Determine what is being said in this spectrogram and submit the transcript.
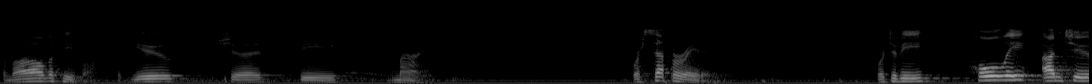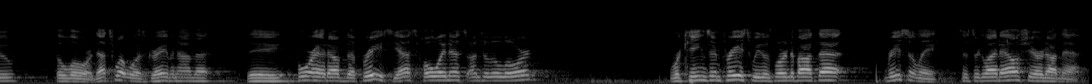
from all the people, that you should be mine. We're separated. We're to be holy unto the Lord. That's what was graven on the, the forehead of the priest, yes? Holiness unto the Lord. We're kings and priests. We just learned about that recently. Sister Glidell shared on that.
